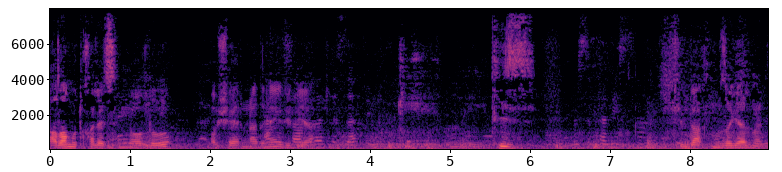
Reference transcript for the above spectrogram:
Alamut Kalesi'nin olduğu o şehrin adı neydi ya? Tiz. Şimdi aklımıza gelmedi.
